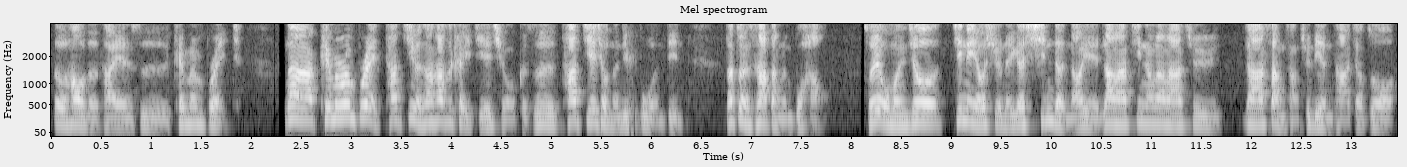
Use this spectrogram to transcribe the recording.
二号的 t i e n 是 Cameron Brate，那 Cameron Brate 他基本上他是可以接球，可是他接球能力不稳定，那重点是他挡人不好，所以我们就今年有选了一个新的，然后也让他尽量让他去。让他上场去练，他叫做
